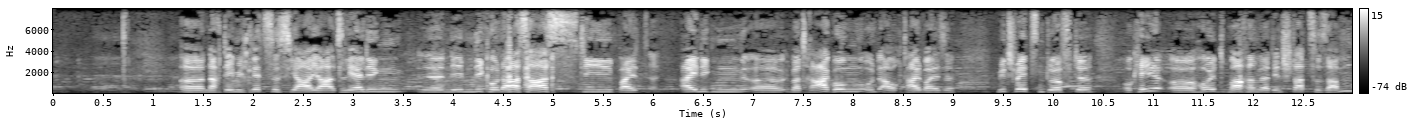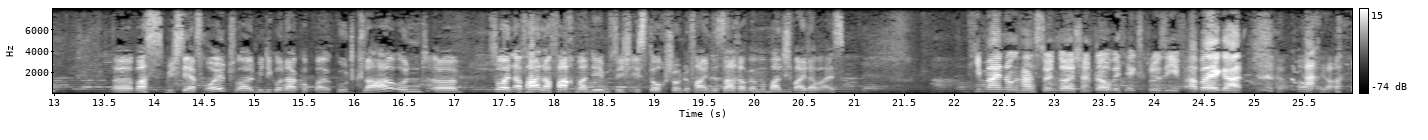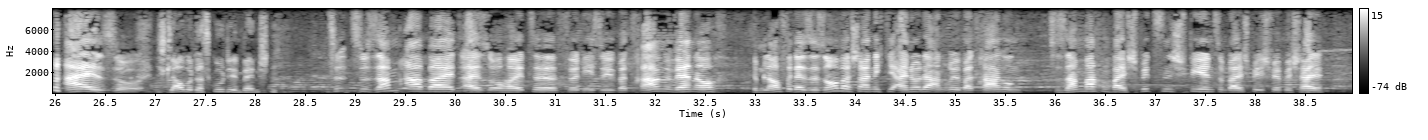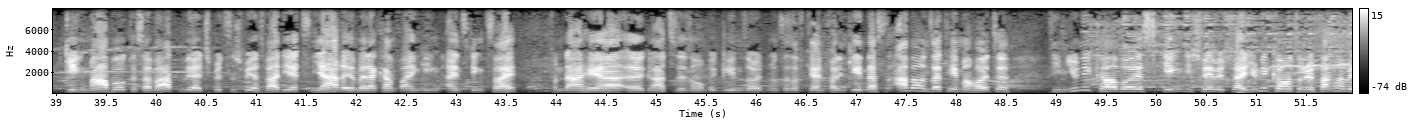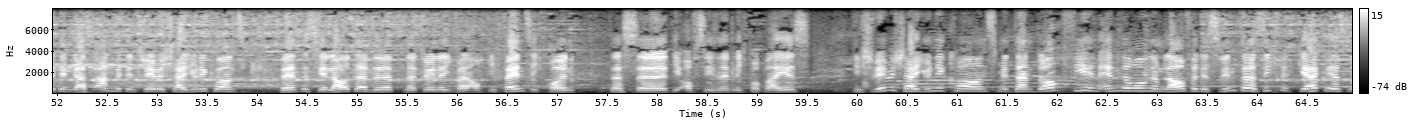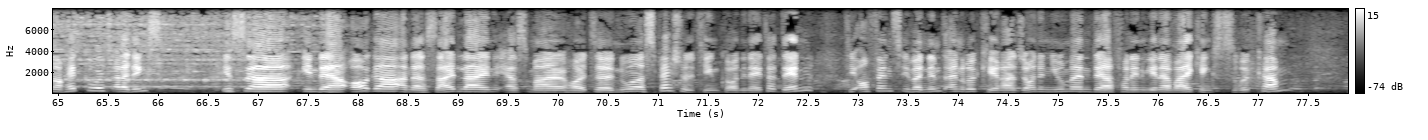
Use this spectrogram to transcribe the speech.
Äh, nachdem ich letztes Jahr ja als Lehrling äh, neben Nicolas saß, die bei einigen äh, Übertragungen und auch teilweise mitschwätzen durfte. Okay, äh, heute machen wir den Start zusammen, äh, was mich sehr freut, weil mit Nicolas kommt man gut klar und äh, so ein erfahrener Fachmann neben sich ist doch schon eine feine Sache, wenn man mal nicht weiter weiß. Die Meinung hast du in Deutschland, glaube ich, exklusiv, aber egal. Ach ja. Also, Ich glaube, das Gute im Menschen. Zu- Zusammenarbeit also heute für diese Übertragung. Wir werden auch im Laufe der Saison wahrscheinlich die eine oder andere Übertragung zusammen machen bei Spitzenspielen, zum Beispiel Schwäbisch Hall gegen Marburg. Das erwarten wir als Spitzenspiel. Das war die letzten Jahre immer der Kampf 1 gegen 1 gegen 2. Von daher, äh, gerade zu Saisonbeginn sollten wir uns das auf keinen Fall entgehen lassen. Aber unser Thema heute, die Munich Cowboys gegen die Schwäbisch Hall Unicorns. Und wir fangen mal mit dem Gast an, mit den Schwäbisch Hall Unicorns. Während es hier lauter wird, natürlich, weil auch die Fans sich freuen, dass äh, die Offseason endlich vorbei ist. Die Schwäbischer Unicorns mit dann doch vielen Änderungen im Laufe des Winters. Siegfried Gerke ist noch Headcoach, allerdings ist er in der Orga an der Sideline erstmal heute nur Special Team Coordinator, denn die Offense übernimmt einen Rückkehrer, Jordan Newman, der von den Wiener Vikings zurückkam.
